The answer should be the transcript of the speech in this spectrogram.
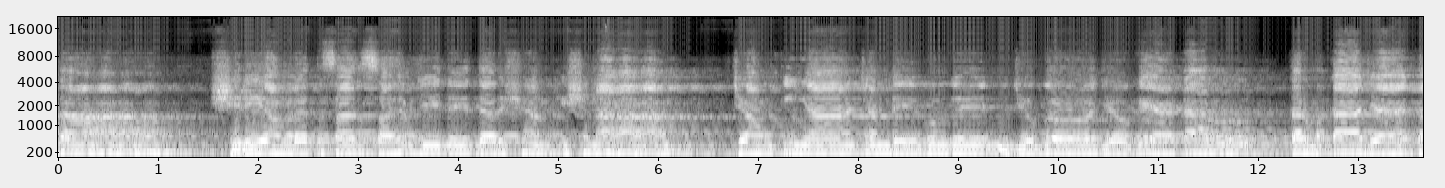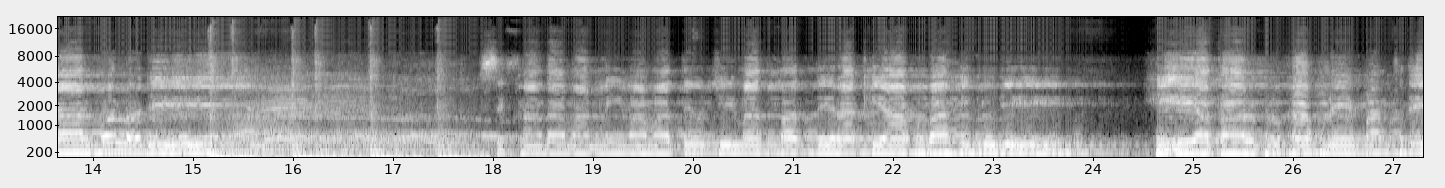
ਨਾਮ ਸ਼੍ਰੀ ਅੰਮ੍ਰਿਤਸਰ ਸਾਹਿਬ ਜੀ ਦੇ ਦਰਸ਼ਨ ਇਸ਼ਨਾਨ। ਚੌਂਕੀਆਂ ਚੰਡੇ ਗੁੰਗੇ, ਜੁਗ ਜੁਗ ਅਟਲ। ਧਰਮ ਕਾ ਜੈਕਾਰ ਬੋਲੋ ਜੀ। ਸਿੱਖਾਂ ਦਾ ਮਨ ਨੀਵਾ, ਮਤ ਉੱਚੀ, ਮਤ ਪਤ ਦੇ ਰੱਖਿਆ ਆਪ ਵਾਹਿਗੁਰੂ ਜੀ। ਹੇ ਅਕਾਲ ਪੁਰਖ ਆਪਣੇ ਪੰਥ ਦੇ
